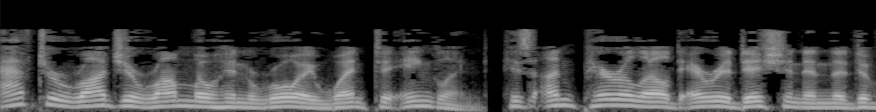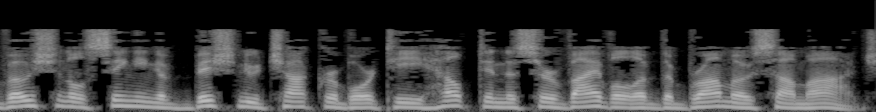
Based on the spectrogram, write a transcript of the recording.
After Raja Rammohun Roy went to England, his unparalleled erudition and the devotional singing of Bishnu Chakraborty helped in the survival of the Brahmo Samaj.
